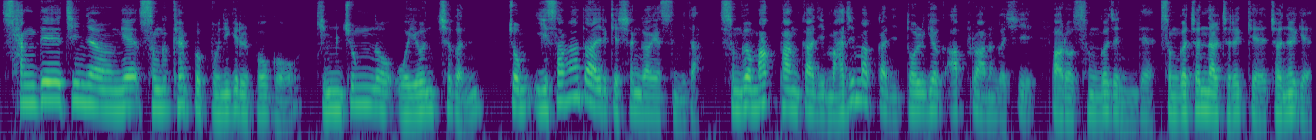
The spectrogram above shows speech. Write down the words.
상대 진영의 선거 캠프 분위기를 보고 김중노 의원 측은 좀 이상하다 이렇게 생각했습니다. 선거 막판까지 마지막까지 돌격 앞으로 하는 것이 바로 선거전인데 선거 전날 저렇게 저녁에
